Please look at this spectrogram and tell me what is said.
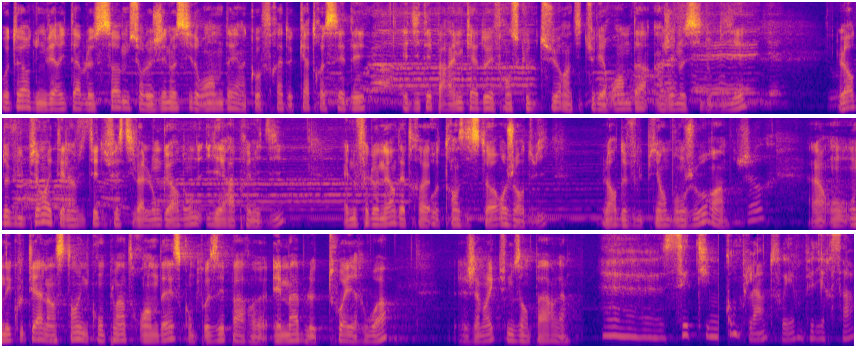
auteur d'une véritable somme sur le génocide rwandais, un coffret de 4 CD édité par MK2 et France Culture intitulé Rwanda, un génocide oublié, Laure de Vulpian était l'invitée du festival Longueur d'onde hier après-midi. Elle nous fait l'honneur d'être au Transistor aujourd'hui. Laure de Vulpian, bonjour. Bonjour. Alors, on, écoutait à l'instant une complainte rwandaise composée par euh, Aimable Touairwa. J'aimerais que tu nous en parles. Euh, c'est une complainte, oui, on peut dire ça,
